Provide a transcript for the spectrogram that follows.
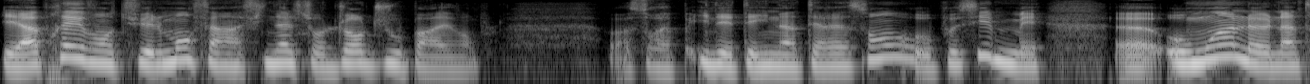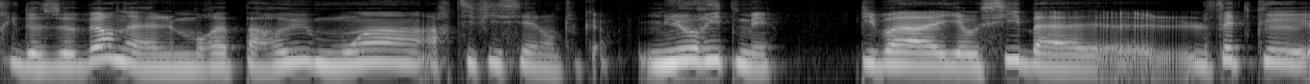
Et après, éventuellement, faire un final sur Georgiou, par exemple. Il était inintéressant au possible, mais euh, au moins l'intrigue de The Burn, elle m'aurait paru moins artificielle en tout cas, mieux rythmée. Puis bah il y a aussi bah, le fait que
